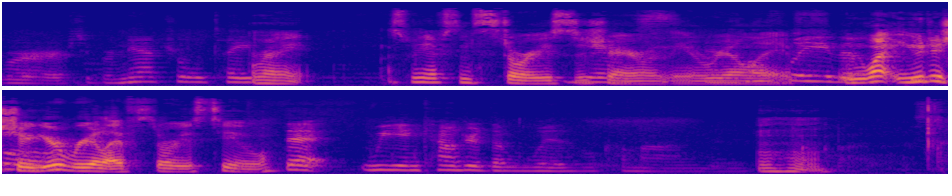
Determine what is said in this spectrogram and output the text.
or supernatural type Right. So we have some stories to share with you in real life. We want you to share your real life stories too. that we encountered them with will come on and Mhm. talk about us.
